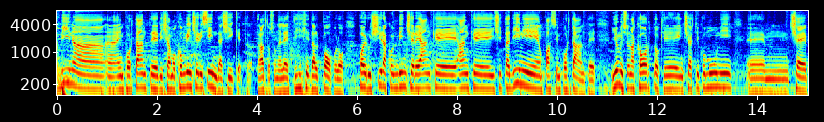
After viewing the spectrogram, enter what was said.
Sabina eh, è importante diciamo, convincere i sindaci, che tra, l'altro sono eletti dal popolo, poi riuscire a convincere anche, anche, i cittadini è un passo importante. Io mi sono accorto che in certi comuni ehm, c'è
